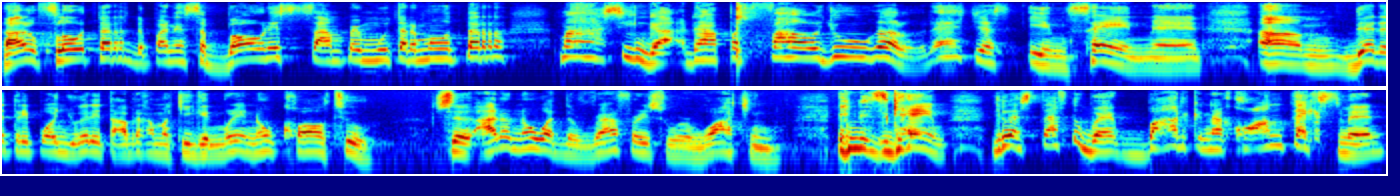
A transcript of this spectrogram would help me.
lalu floater depannya sebonis sampai muter-muter, masih nggak dapat foul juga loh, that's just insane man, um, dia ada three point juga ditabrak sama Keegan Murray, no call too. So I don't know what the referees were watching in this game. Gila Steph tuh banyak banget kena konteks, man.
